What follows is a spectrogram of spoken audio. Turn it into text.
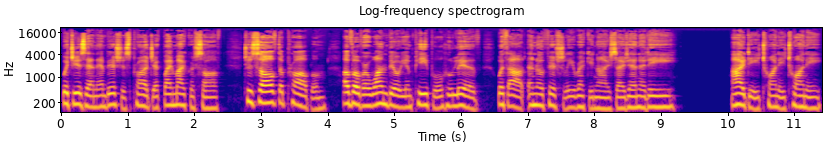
which is an ambitious project by Microsoft to solve the problem of over 1 billion people who live without an officially recognized identity. ID 2020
